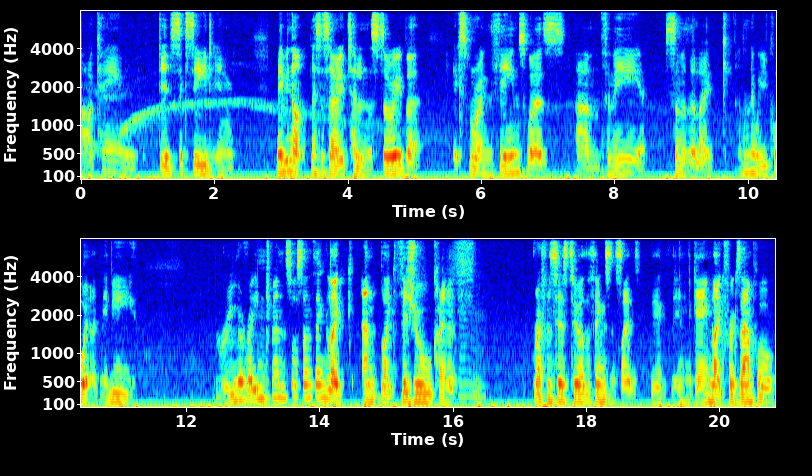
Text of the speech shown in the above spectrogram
Arcane did succeed in maybe not necessarily telling the story, but exploring the themes was um, for me some of the like I don't know what you call it, like maybe room arrangements or something like and like visual kind of Mhm. references to other things inside the, in the game. Like for example,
